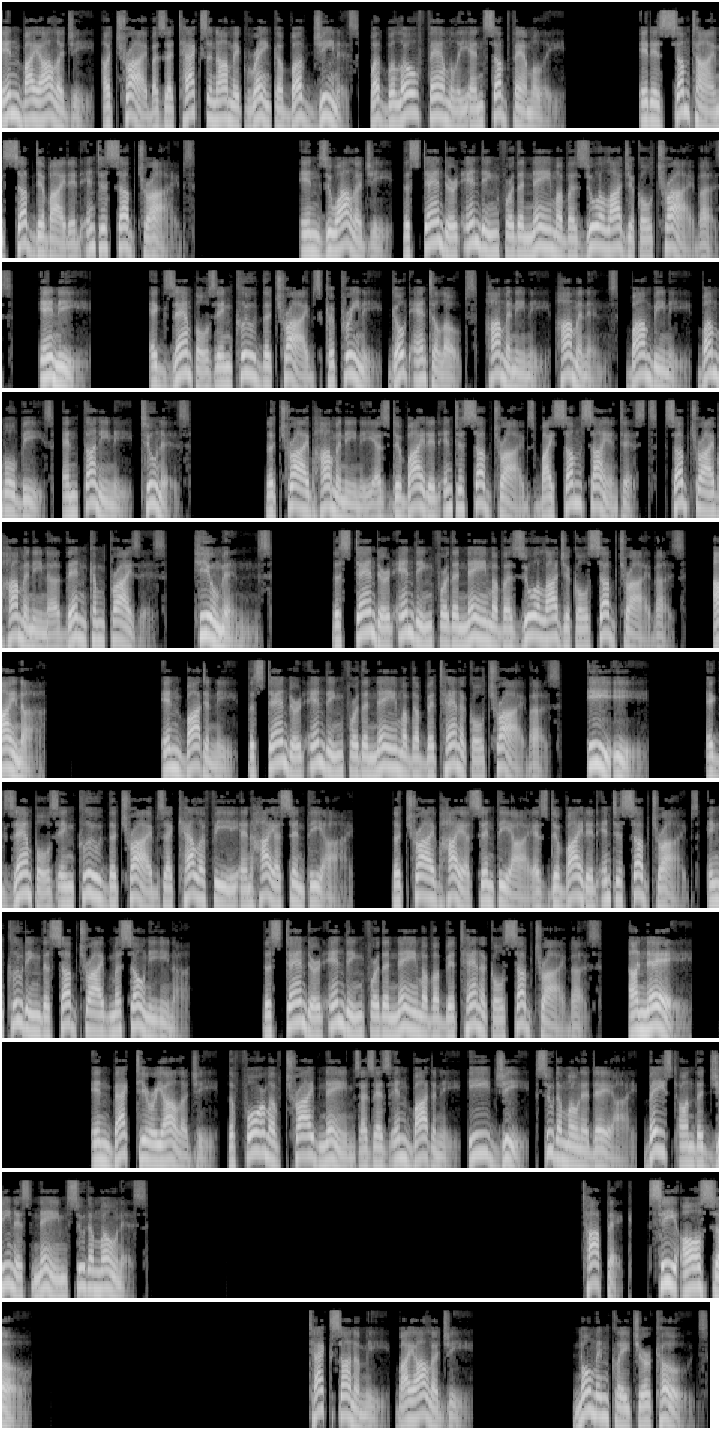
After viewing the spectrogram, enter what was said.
In biology, a tribe is a taxonomic rank above genus, but below family and subfamily. It is sometimes subdivided into subtribes. In zoology, the standard ending for the name of a zoological tribe is «ini», Examples include the tribes Caprini, goat antelopes, Hominini, hominins, Bombini, bumblebees, and Thunnini, tunas. The tribe Hominini is divided into subtribes by some scientists. Subtribe Hominina then comprises humans. The standard ending for the name of a zoological subtribe is ina. In botany, the standard ending for the name of a botanical tribe is ee. Examples include the tribes Acalypheae and Hyacintheae. The tribe Hyacintheae is divided into subtribes, including the subtribe Masoniina. The standard ending for the name of a botanical subtribe is ane. In bacteriology, the form of tribe names is as in botany, e.g., Pseudomonadeae, based on the genus name Pseudomonas. See also Taxonomy biology Nomenclature codes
